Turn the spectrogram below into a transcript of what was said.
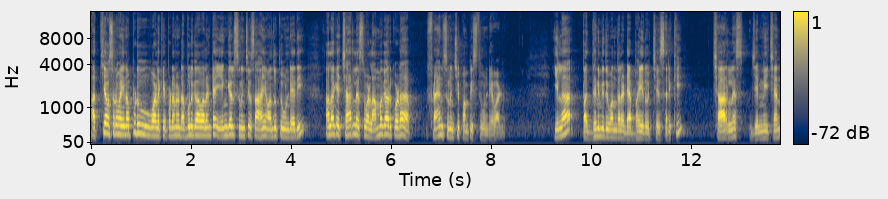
అత్యవసరమైనప్పుడు వాళ్ళకి ఎప్పుడైనా డబ్బులు కావాలంటే ఎంగెల్స్ నుంచి సహాయం అందుతూ ఉండేది. అలాగే చార్లెస్ వాళ్ళ అమ్మగారు కూడా ఫ్రాన్స్ నుంచి పంపిస్తూ ఉండేవాళ్ళు. ఇలా పద్దెనిమిది వందల డెబ్భై ఐదు వచ్చేసరికి చార్లెస్ జెన్నీచెన్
